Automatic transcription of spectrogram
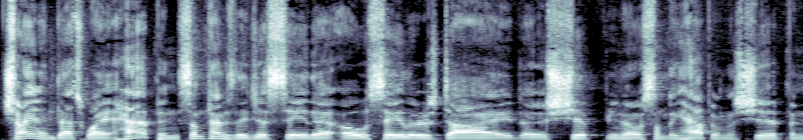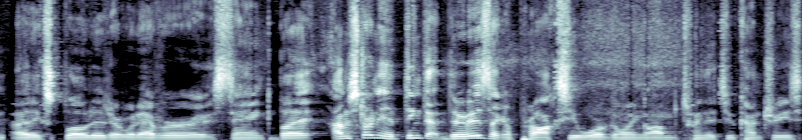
China, and that's why it happened. Sometimes they just say that oh, sailors died, a ship, you know, something happened on the ship and it exploded or whatever, it sank. But I'm starting to think that there is like a proxy war going on between the two countries,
